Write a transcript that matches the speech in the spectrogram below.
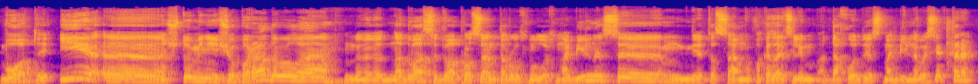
Вот. И э, что меня еще порадовало, э, на 22% рухнул их мобильность, э, это самые показатели доходы с мобильного сектора.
